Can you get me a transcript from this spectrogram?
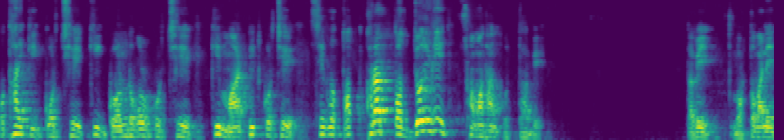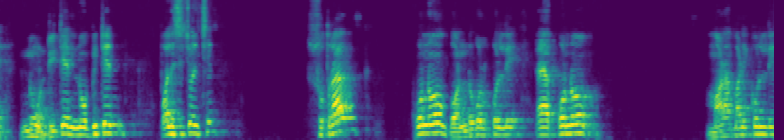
কোথায় কি করছে, কি গন্ডগোল করছে, কি মারপিট করছে, সেগুলো তৎক্ষণাৎ তজ্জলদি সমাধান করতে হবে। তবে বর্তমানে no detain, no beaten policy চলছে। সুতরাং কোনো গন্ডগোল করলে কোনো মারামারি করলে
